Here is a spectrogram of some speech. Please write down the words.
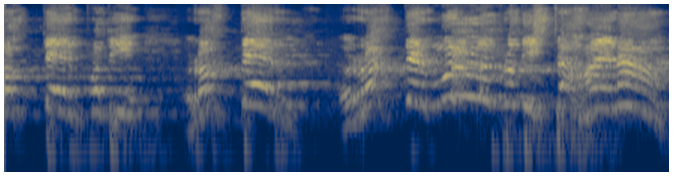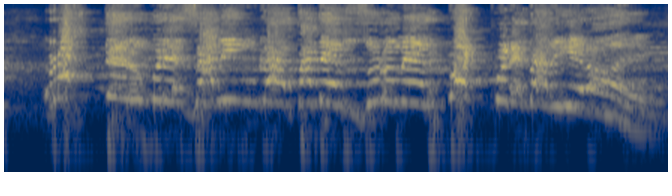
রক্তের প্রতি রক্তের রক্তের মূল্য প্রতিষ্ঠা হয় না। রক্তের উপরে জালিমরা তাদের জুলুমের পড়ে দাঁড়িয়ে রয়।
